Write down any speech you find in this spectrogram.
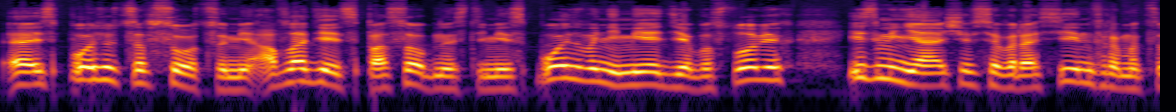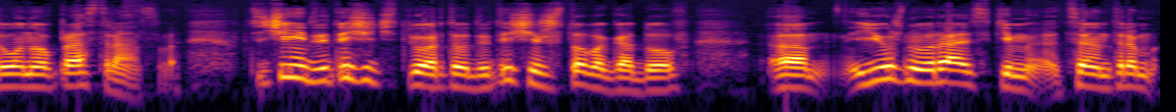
э, используются в социуме, овладеть способностями использования медиа в условиях из изменяющегося в России информационного пространства. В течение 2004-2006 годов э, Южноуральским центром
